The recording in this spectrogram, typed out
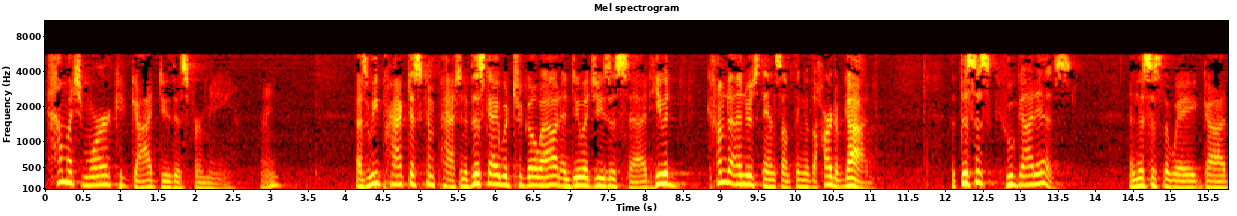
how much more could God do this for me? Right? As we practice compassion, if this guy were to go out and do what Jesus said, he would come to understand something of the heart of God. That this is who God is. And this is the way God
